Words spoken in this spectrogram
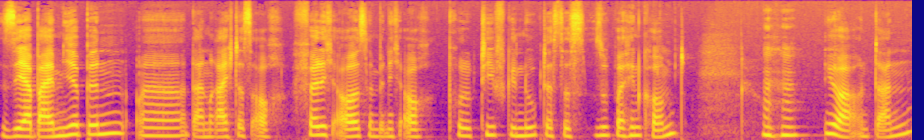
sehr bei mir bin, äh, dann reicht das auch völlig aus. Dann bin ich auch produktiv genug, dass das super hinkommt. Mhm. Ja, und dann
